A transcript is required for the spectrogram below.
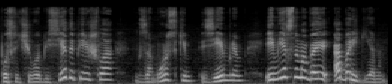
после чего беседа перешла к заморским землям и местным аборигенам.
